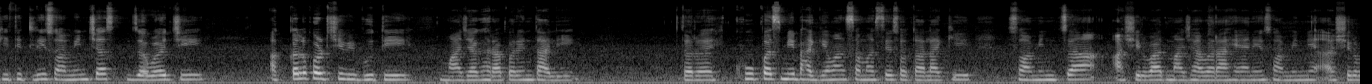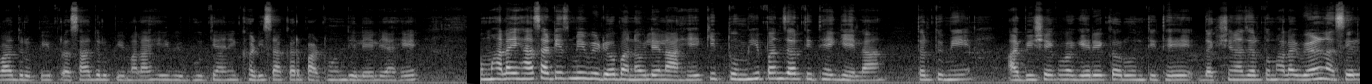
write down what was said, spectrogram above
की तिथली स्वामींच्या जवळची अक्कलकोटची विभूती माझ्या घरापर्यंत आली. तर खूपच मी भाग्यवान समजते स्वतःला की स्वामींचा आशीर्वाद माझ्यावर आहे आणि स्वामींनी आशीर्वादरूपी प्रसादरूपी मला ही विभूती आणि खडीसाखर पाठवून दिलेली आहे. तुम्हाला ह्यासाठीच मी व्हिडिओ बनवलेला आहे की तुम्ही पण जर तिथे गेला तर तुम्ही अभिषेक वगैरे करून तिथे दक्षिणा जर तुम्हाला वेळ नसेल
